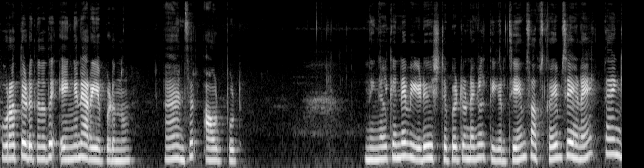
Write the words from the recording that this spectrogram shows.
പുറത്തെടുക്കുന്നത് എങ്ങനെ അറിയപ്പെടുന്നു? Answer output. നിങ്ങൾക്ക് എന്റെ വീഡിയോ ഇഷ്ടപ്പെട്ടുണ്ടെങ്കിൽ തീർച്ചയായും സബ്സ്ക്രൈബ് ചെയ്യണേ. താങ്ക്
